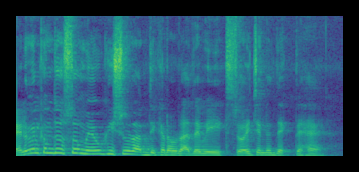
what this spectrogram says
हेलो वेलकम दोस्तों, मैं हूँ किशोर, आप देख रहा हूँ राधा भाई तो चलिए देखते हैं।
